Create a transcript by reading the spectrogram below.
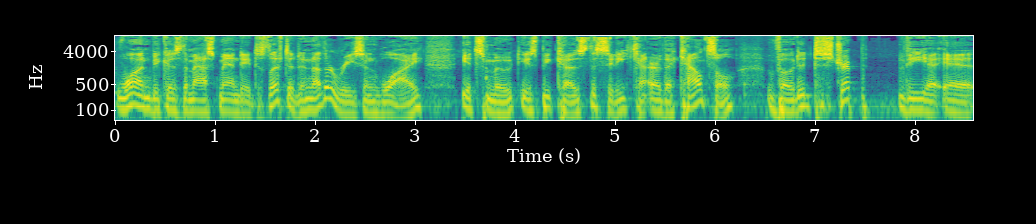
one, because the mask mandate is lifted. Another reason why it's moot is because the city or the council voted to strip the uh, uh,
